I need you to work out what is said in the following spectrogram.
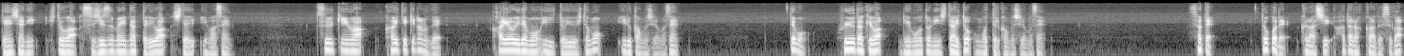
電車に人がすし詰めになったりはしていません。通勤は快適なので、通いでもいいという人もいるかもしれません。でも、冬だけはリモートにしたいと思ってるかもしれません。さて、どこで暮らし、働くかですが、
